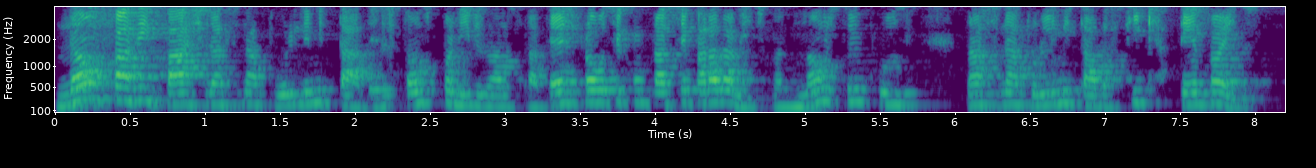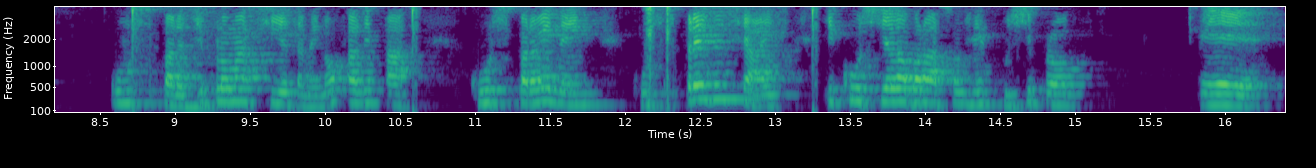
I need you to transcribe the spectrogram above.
não fazem parte da assinatura ilimitada. Eles estão disponíveis lá na estratégia para você comprar separadamente, mas não estão inclusos na assinatura limitada. Fique atento a isso. Cursos para diplomacia também não fazem parte. Cursos para o Enem, cursos presenciais e cursos de elaboração de recursos de prova. É,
